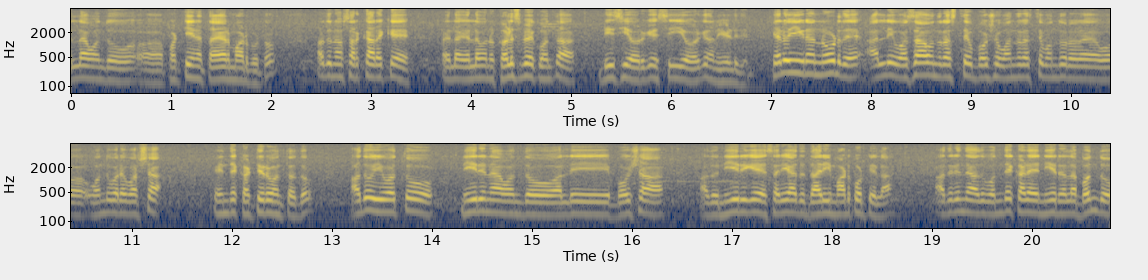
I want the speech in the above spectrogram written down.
ಎಲ್ಲ ಒಂದು ಪಟ್ಟಿಯನ್ನು ತಯಾರು ಮಾಡಿಬಿಟ್ಟು, ಅದು ಸರ್ಕಾರಕ್ಕೆ ಎಲ್ಲ, ಎಲ್ಲವನ್ನು ಕಳಿಸ್ಬೇಕು ಅಂತ ಡಿ ಸಿ ಅವರಿಗೆ ಸಿ ಇ ಅವರಿಗೆ ನಾನು ಹೇಳಿದ್ದೀನಿ. ಕೆಲವು ಈಗ ನಾನು ನೋಡಿದೆ, ಅಲ್ಲಿ ಹೊಸ ಒಂದು ರಸ್ತೆ, ಬಹುಶಃ ಒಂದು ರಸ್ತೆ ಒಂದೂವರೆ ಒಂದೂವರೆ ವರ್ಷ ಹಿಂದೆ ಕಟ್ಟಿರುವಂಥದ್ದು. ಅದು ಇವತ್ತು ನೀರಿನ ಒಂದು, ಅಲ್ಲಿ ಬಹುಶಃ ಅದು ನೀರಿಗೆ ಸರಿಯಾದ ದಾರಿ ಮಾಡಿಕೊಟ್ಟಿಲ್ಲ. ಅದರಿಂದ ಅದು ಒಂದೇ ಕಡೆ ನೀರೆಲ್ಲ ಬಂದು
